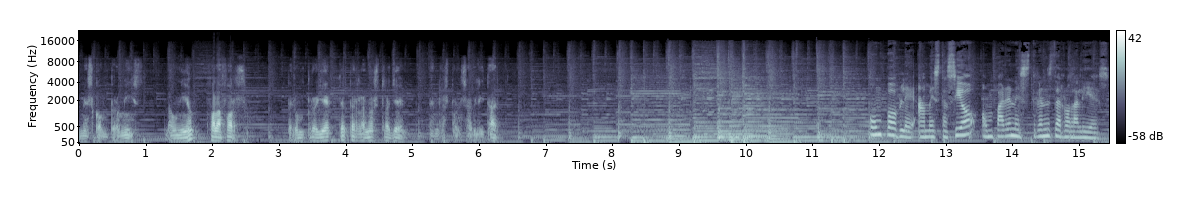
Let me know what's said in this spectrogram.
més compromís. La unió fa la força per un projecte per la nostra gent, en responsabilitat. Un poble amb estació on paren els trens de Rodalies.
